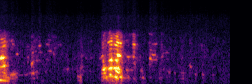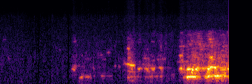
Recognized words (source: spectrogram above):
Thank you.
